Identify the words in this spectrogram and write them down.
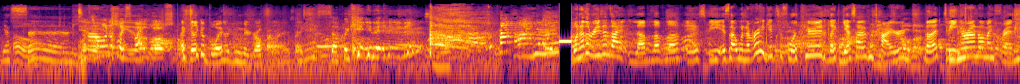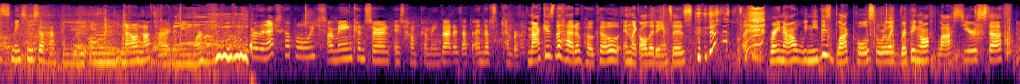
Yes, oh. sir. I want to play spikeball. I feel like a boy hugging their girlfriend when I was like, Suffocated. One of the reasons I love, love, love ASB is that whenever I get to fourth period, like, yes, I'm tired, but being around all my friends makes me so happy, and now I'm not tired anymore. For the next couple of weeks, our main concern is homecoming. That is at the end of September. Mac is the head of HOCO in, like, all the dances. right now, we need these black poles, so we're, like, ripping off last year's stuff.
